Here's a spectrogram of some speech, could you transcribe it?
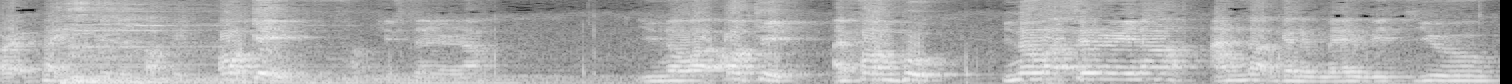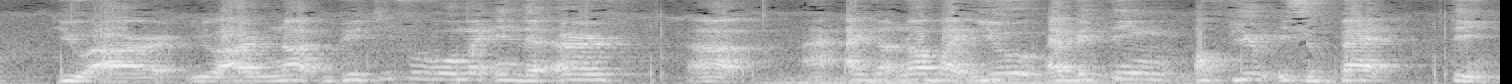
Alright, back into the topic. Okay, fuck you, Selena. You know what? Okay, I found book. You know what, Serena? I'm not gonna marry with you. You are you are not beautiful woman in the earth. Uh, I, I don't know about you. Everything of you is a bad thing.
